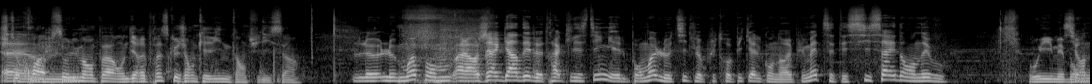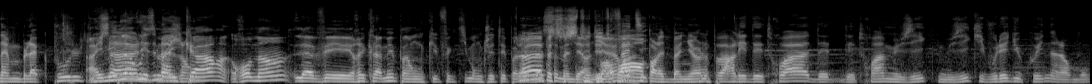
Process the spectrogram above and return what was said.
Je te Euh, crois absolument pas. On dirait presque Jean-Kévin quand tu dis ça. Le, le moi pour m- alors j'ai regardé le track listing et pour moi le titre le plus tropical qu'on aurait pu mettre c'était Seaside Rendez-vous. Oui, mais Si bon. on aime Blackpool, tout I'm in ça, love les with my car. Romain l'avait réclamé pendant qu'effectivement que j'étais pas là Ouais, la parce que semaine dernière. Détroit, En fait, on parlait de On bagnole. parlait des trois, des, des trois musiques, musique, il voulait du Queen. Alors bon.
